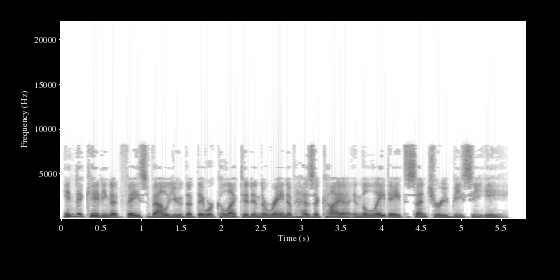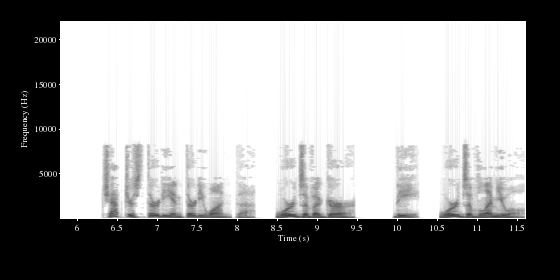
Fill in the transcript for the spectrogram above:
indicating at face value that they were collected in the reign of Hezekiah in the late 8th century BCE. Chapters 30 and 31 the words of Agur, the words of Lemuel,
